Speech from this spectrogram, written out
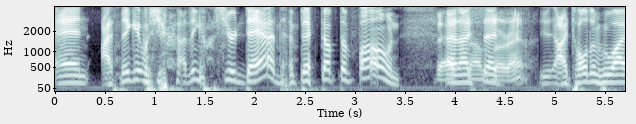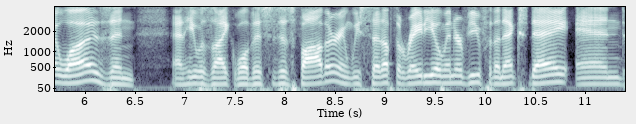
and I think it was your I think it was your dad that picked up the phone. That and I said, right. I told him who I was, and and he was like, "Well, this is his father," and we set up the radio interview for the next day, and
